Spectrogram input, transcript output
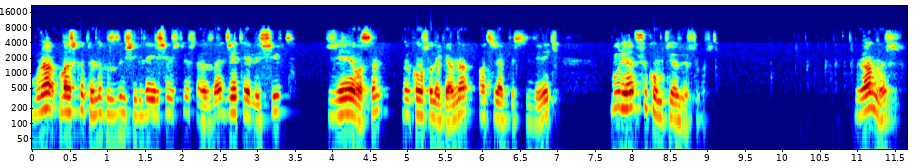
Buna başka türlü hızlı bir şekilde erişim istiyorsanız da CTRL Shift J'ye basın ve konsol ekranına atacaktır sizi direkt. Buraya şu komutu yazıyorsunuz. Runner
